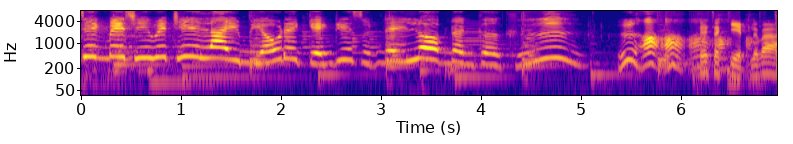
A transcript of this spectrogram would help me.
สิ่งมีชีวิตที่ไล่เหมียวได้เก่งที่สุดในโลกนั่นก็คือฮึฮ่าฮ่าฮ่าเทศกิจหรือเปล่า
